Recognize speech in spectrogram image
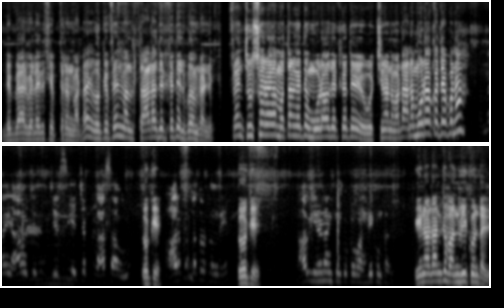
డెబ్బై ఆరు వేలు అయితే చెప్తారనమాట ఓకే ఫ్రెండ్స్ మళ్ళీ థర్డ్ అవధి అయితే వెళ్ళిపోయాం రండి. ఫ్రెండ్స్ చూస్తున్నారు కదా మొత్తానికి అయితే మూడవ అవధి అయితే వచ్చిన అనమాట అన్న మూడవ కథ చెప్పనా? ఓకే. ఓకే. ఈనడానికి ఇంకొక వన్ వీక్ ఉంటుంది.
